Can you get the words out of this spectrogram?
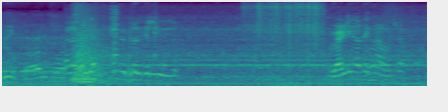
welding का देखना बच्चा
